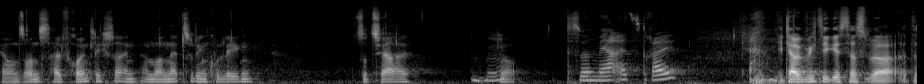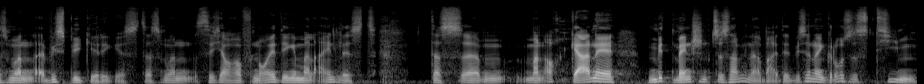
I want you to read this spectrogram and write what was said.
ja, und sonst halt freundlich sein, immer nett zu den Kollegen, sozial. Mhm. Ja. Das waren mehr als drei? Ich glaube, wichtig ist, dass, wir, dass man wissbegierig ist, dass man sich auch auf neue Dinge mal einlässt, dass ähm, man auch gerne mit Menschen zusammenarbeitet. Wir sind ein großes Team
